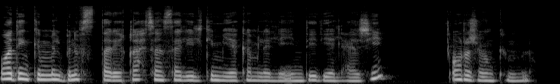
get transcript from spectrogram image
وغادي نكمل بنفس الطريقة حتى نسالي الكمية كاملة اللي عندي ديال العجين ونرجعو نكملو.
